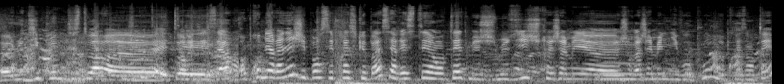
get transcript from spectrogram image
euh, le diplôme d'histoire euh, et des arts. En première année j'y pensais presque pas, ça restait en tête mais je me dis je ferai jamais, j'aurai jamais le niveau pour me présenter,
